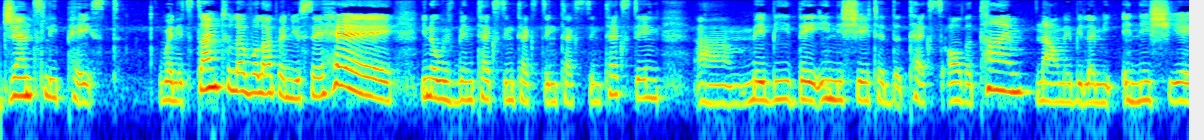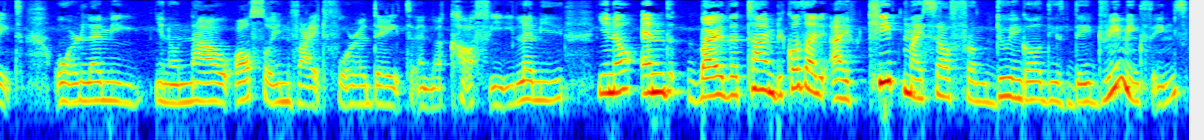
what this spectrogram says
gently paced, when it's time to level up and you say, hey, you know, we've been texting, texting, texting, texting. Um, maybe they initiated the text all the time. Now maybe let me initiate, or let me, you know, now also invite for a date and a coffee. Let me, you know, and by the time, because I, I keep myself from doing all these daydreaming things,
